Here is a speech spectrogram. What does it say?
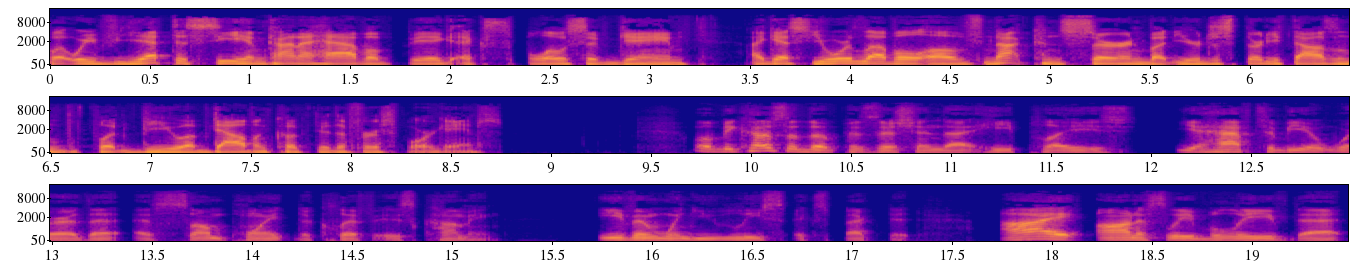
but we've yet to see him kind of have a big explosive game. I guess your level of not concern, but your just 30,000 foot view of Dalvin Cook through the first four games. Well, because of the position that he plays, you have to be aware that at some point the cliff is coming, even when you least expect it. I honestly believe that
